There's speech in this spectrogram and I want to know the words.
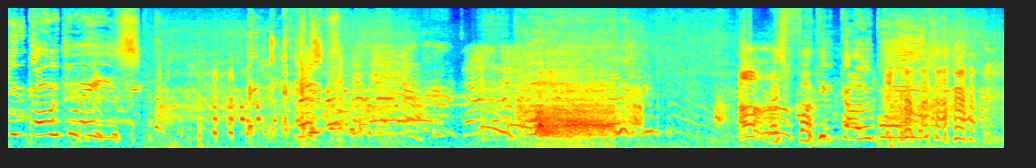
fucking go, please! Let's fucking go, boys!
